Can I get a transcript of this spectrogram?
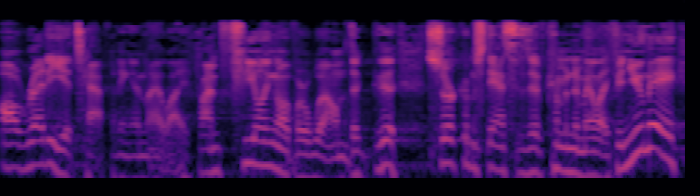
Already it's happening in my life. I'm feeling overwhelmed. The, the, circumstances have come into my life. And you may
